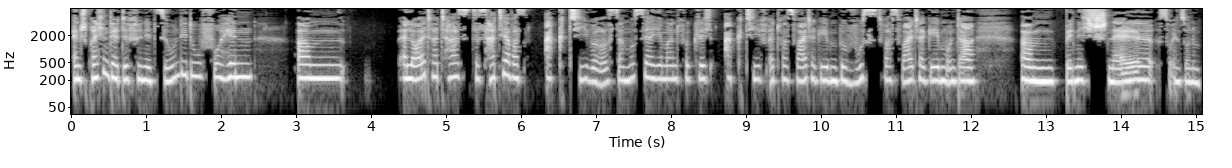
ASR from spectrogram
entsprechend der Definition, die du vorhin ähm, erläutert hast, das hat ja was Aktiveres. Da muss ja jemand wirklich aktiv etwas weitergeben, bewusst was weitergeben. Und da ähm, bin ich schnell so in so einem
